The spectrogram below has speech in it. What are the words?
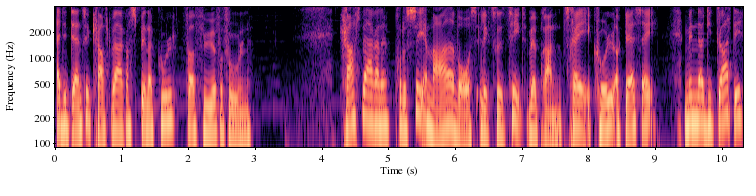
at de danske kraftværker spænder guld for at fyre for fuglene. Kraftværkerne producerer meget af vores elektricitet ved at brænde træ, kul og gas af, men når de gør det,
